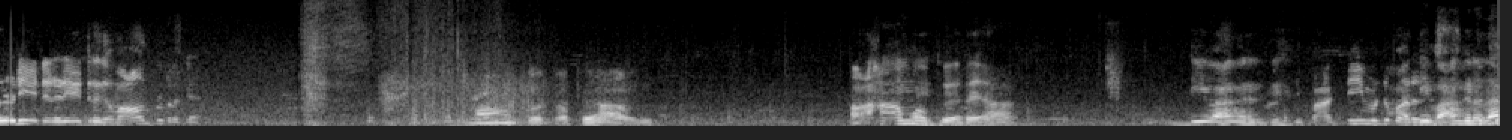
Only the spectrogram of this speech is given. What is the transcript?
ரெடி ஆயிட்டு ரெடி ஆயிட்டு இருக்கேன் வாம்பிட்டு இருக்கேன் ஆமா பேரையா அடி வாங்குறதுக்கு. இப்ப அடி மட்டும் வாங்குறதா?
